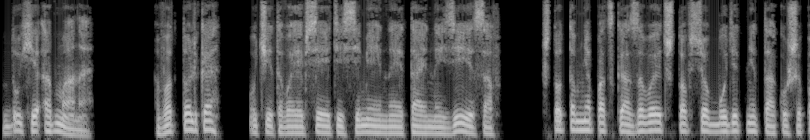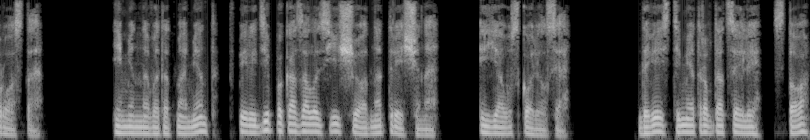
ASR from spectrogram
духи обмана. Вот только, учитывая все эти семейные тайны Зиесов, что-то мне подсказывает, что все будет не так уж и просто. Именно в этот момент впереди показалась еще одна трещина, и я ускорился. 200 метров до цели, 100.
